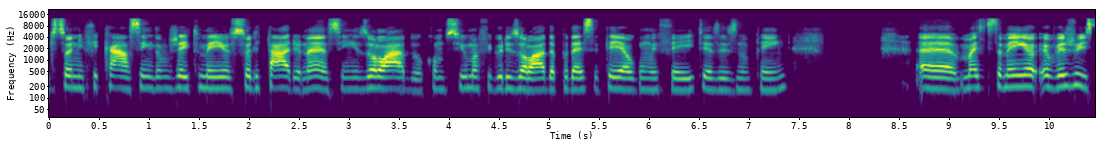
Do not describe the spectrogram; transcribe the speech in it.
personificar, assim, de um jeito meio solitário, né? Assim, isolado, como se uma figura isolada pudesse ter algum efeito e às vezes não tem. É, mas também eu, eu vejo isso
